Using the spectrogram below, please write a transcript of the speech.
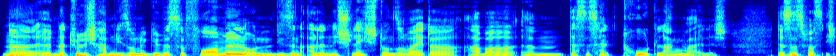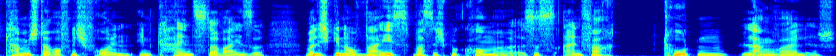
ne. Äh, natürlich haben die so eine gewisse Formel und die sind alle nicht schlecht und so weiter, aber ähm, das ist halt tot langweilig. Das ist was, ich kann mich darauf nicht freuen, in keinster Weise, weil ich genau weiß, was ich bekomme. Es ist einfach toten langweilig.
